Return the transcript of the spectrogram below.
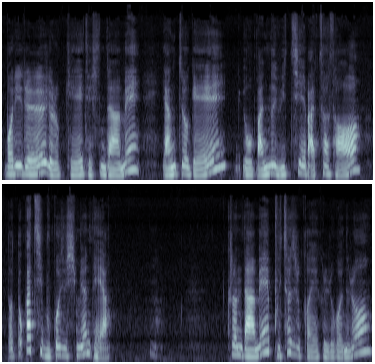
머리를 이렇게 재신 다음에 양쪽에 요 맞는 위치에 맞춰서 또 똑같이 묶어주시면 돼요. 그런 다음에 붙여줄 거예요. 글루건으로.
